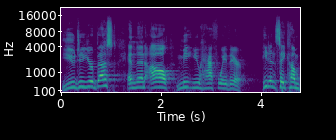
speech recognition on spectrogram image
You do your best, and then I'll meet you halfway there. He didn't say, Come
